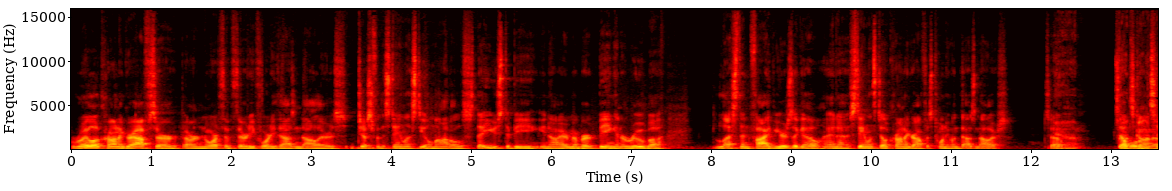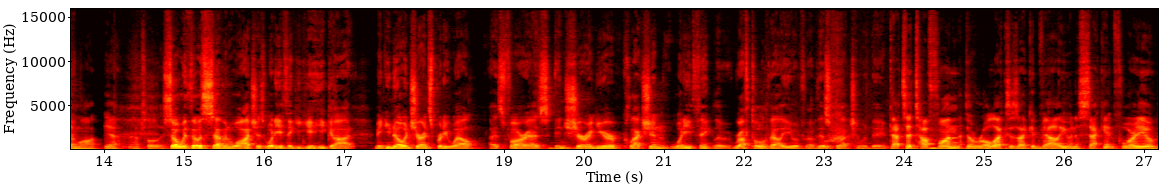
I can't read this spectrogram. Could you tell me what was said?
Royal Oak chronographs are, are north of thirty, forty thousand dollars just for the stainless steel models. That used to be, you know, I remember being in Aruba less than five years ago, and a stainless steel chronograph was twenty one thousand dollars. So So it's double gone the same up. lot. Yeah, absolutely. So with those seven watches, what do you think he, he got? I mean, you know insurance pretty well as far as insuring your collection. What do you think the rough total value of, of this collection would be? That's a tough one. The Rolexes I could value in a second for you.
